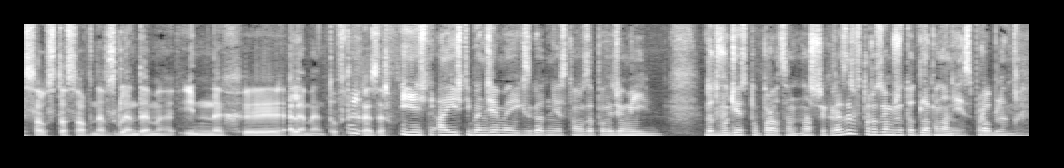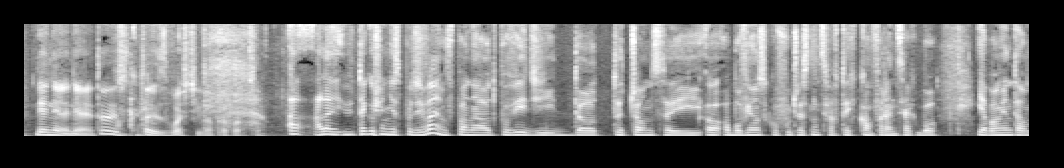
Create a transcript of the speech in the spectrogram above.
są stosowne względem innych yy, elementów tych rezerw. I jeśli, a jeśli będziemy ich zgodnie z tą zapowiedzią mieli do 20% naszych rezerw, to rozumiem, że to dla pana nie jest problem. Nie, nie, nie. To jest, okay. to jest właściwa proporcja. A, ale tego się nie spodziewałem w pana odpowiedzi dotyczącej obowiązków uczestnictwa w tych konferencjach, bo ja pamiętam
